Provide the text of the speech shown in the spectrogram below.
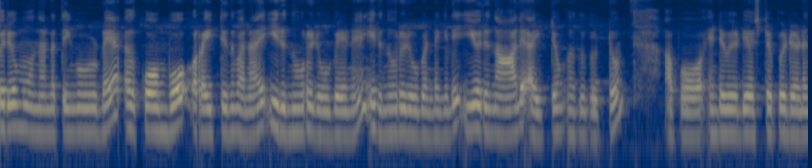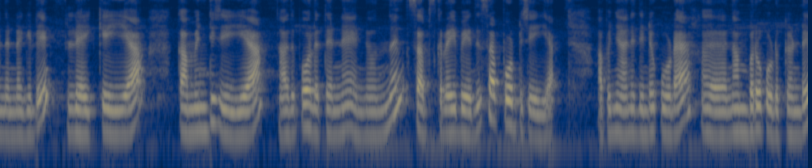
ഒരു മൂന്നെണ്ണത്തെയും കൂടെ കോംബോ റേറ്റ് എന്ന് പറഞ്ഞാൽ ഇരുന്നൂറ് രൂപയാണ്. ഇരുന്നൂറ് രൂപ ഉണ്ടെങ്കിൽ ഈ ഒരു നാല് ഐറ്റം നിങ്ങൾക്ക് കിട്ടും. അപ്പോൾ എന്റെ വീഡിയോ ഇഷ്ടപ്പെടുകയാണെന്നുണ്ടെങ്കിൽ ലൈക്ക് ചെയ്യുക കമന്റ് ചെയ്യുക അതുപോലെ തന്നെ എന്നെ ഒന്ന് സബ്സ്ക്രൈബ് ചെയ്ത് സപ്പോർട്ട് ചെയ്യുക. അപ്പോൾ ഞാനിതിന്റെ കൂടെ നമ്പർ കൊടുക്കുന്നുണ്ട്.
